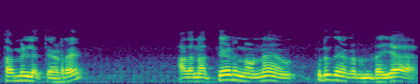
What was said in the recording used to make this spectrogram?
தமிழில் தேடுறேன். அதை நான் தேடினோடனே விருதுநகருடைய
